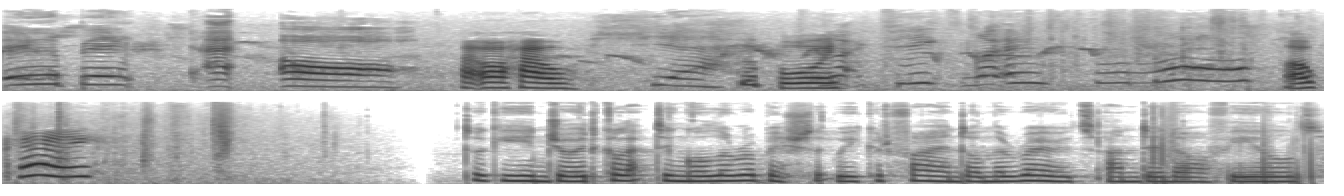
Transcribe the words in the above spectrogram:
In a bin at our... At our house? Yeah. Good boy. Okay. Dougie enjoyed collecting all the rubbish that we could find on the roads and in our fields.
